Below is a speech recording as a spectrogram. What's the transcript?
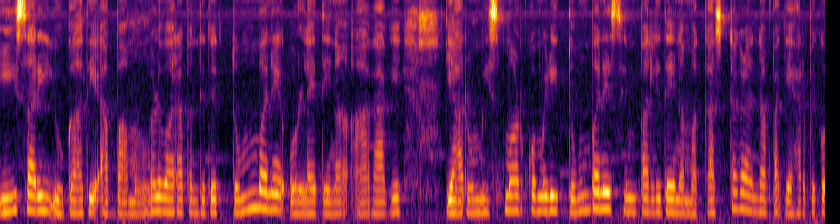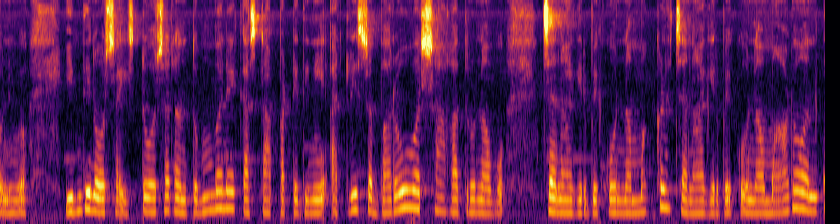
ಈ ಸಾರಿ ಯುಗಾದಿ ಹಬ್ಬ ಮಂಗಳವಾರ ಬಂದಿದೆ ತುಂಬಾ ಒಳ್ಳೆಯ ದಿನ. ಹಾಗಾಗಿ ಯಾರು ಮಿಸ್ ಮಾಡ್ಕೊಂಬಿಡಿ ತುಂಬಾ ಸಿಂಪಲ್ ಇದೆ. ನಮ್ಮ ಕಷ್ಟಗಳನ್ನು ಬಗೆಹರಬೇಕು. ನೀವು ಹಿಂದಿನ ವರ್ಷ, ಇಷ್ಟು ವರ್ಷ ನಾನು ತುಂಬಾ ಕಷ್ಟಪಟ್ಟಿದ್ದೀನಿ. ಅಟ್ಲೀಸ್ಟ್ ಬರೋ ವರ್ಷ ಆದರೂ ನಾವು ಚೆನ್ನಾಗಿರಬೇಕು. ನಮ್ಮ ಮಕ್ಕಳು ಚೆನ್ನಾಗಿರಬೇಕು. ನಾವು ಮಾಡೋ ಅಂಥ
